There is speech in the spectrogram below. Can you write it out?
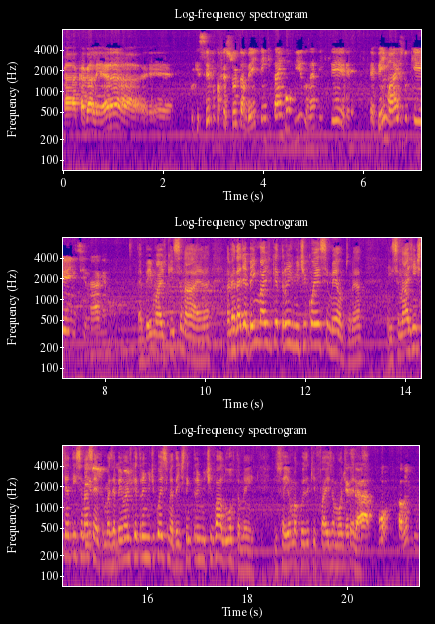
com a galera. É, porque ser professor também tem que estar tá envolvido, né? Tem que ter. É bem mais do que ensinar, né? É bem mais do que ensinar, é, né? Na verdade, é bem mais do que transmitir conhecimento, né? Ensinar a gente tenta ensinar Isso. sempre, mas é bem mais do que transmitir conhecimento. A gente tem que transmitir valor também. Isso aí é uma coisa que faz a maior diferença. Exato. Pô, falou tudo.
